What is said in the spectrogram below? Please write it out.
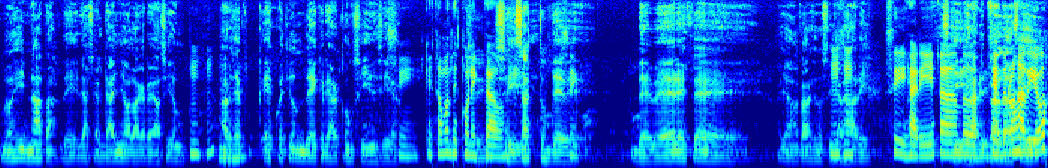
no es innata, de, hacer daño a la creación. A veces es cuestión de crear conciencia. Sí, que estamos desconectados. Exacto. De, de ver este ya no está diciendo Harry. Sí, Harry está dando, diciéndonos adiós.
